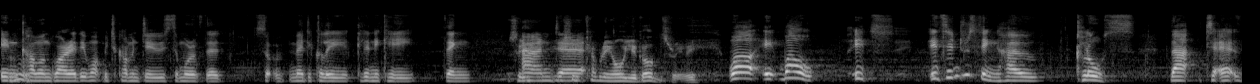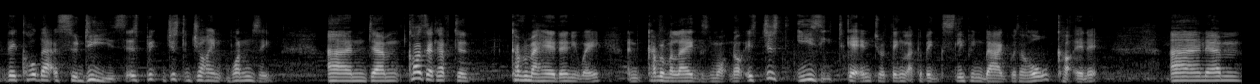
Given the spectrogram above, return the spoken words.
in Kawangware. They want me to come and do some more of the sort of medically, clinicy thing. So and you're uh, covering all your gods, really. well, it, well, it's it's interesting how close that uh, they call that a sudis. It's just a giant onesie, and because I'd have to cover my head anyway and cover my legs and whatnot, it's just easy to get into a thing like a big sleeping bag with a hole cut in it, and um,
